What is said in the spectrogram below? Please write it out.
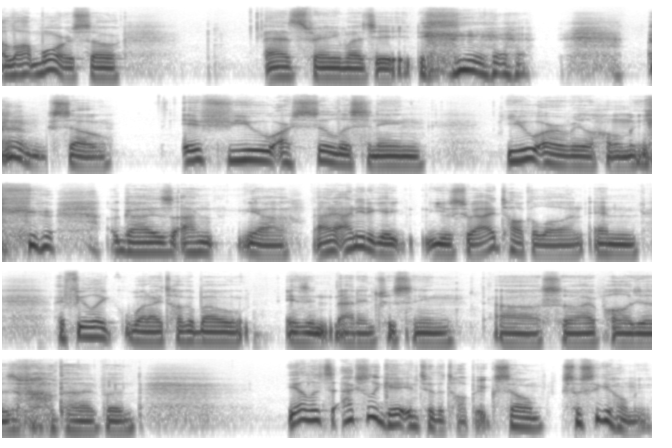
a lot more. So that's pretty much it. so if you are still listening, you are a real homie. Guys, I'm, yeah, I, I need to get used to it. I talk a lot, and I feel like what I talk about isn't that interesting. Uh, so I apologize about that. But yeah, let's actually get into the topic. So, so Sige Homie,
